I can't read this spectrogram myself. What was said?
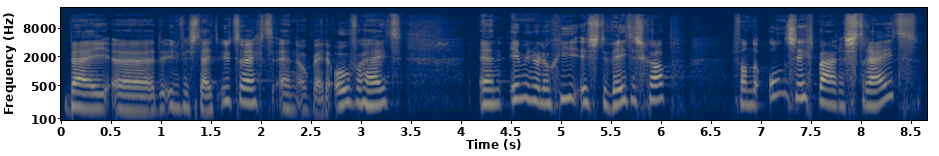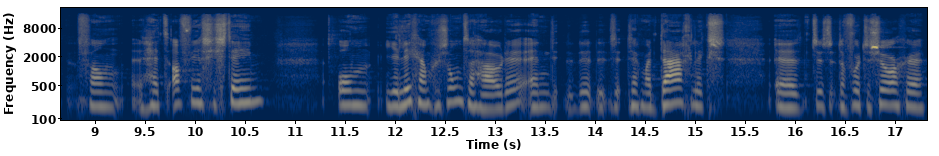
bij uh, de Universiteit Utrecht en ook bij de overheid. En immunologie is de wetenschap van de onzichtbare strijd van het afweersysteem om je lichaam gezond te houden en de, zeg maar dagelijks te, ervoor te zorgen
